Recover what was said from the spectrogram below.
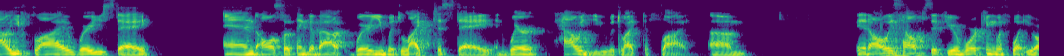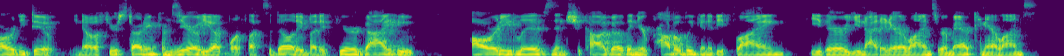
how you fly, where you stay, and also think about where you would like to stay and where how you would like to fly. Um, it always helps if you're working with what you already do. You know, if you're starting from zero, you have more flexibility. But if you're a guy who already lives in Chicago, then you're probably going to be flying either United Airlines or American Airlines.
